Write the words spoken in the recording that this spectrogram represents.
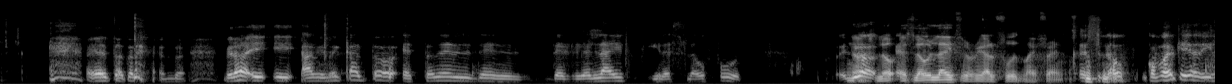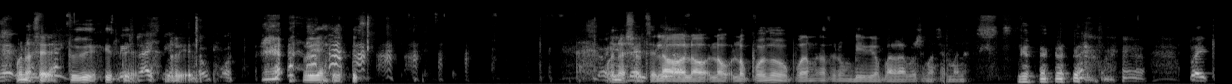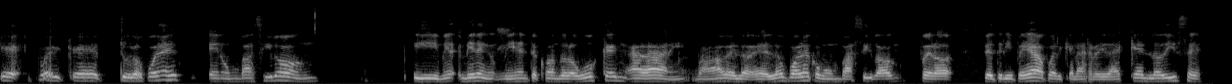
Está tremendo. Mira, y, y a mí me encantó esto del, del, del real life y el slow food. No, Digo, slow, eh, slow life y real food, my friend. slow, ¿cómo es que yo dije? Bueno, sé, tú dijiste real life y real, slow food. real. Bueno, eso lo, lo, lo, lo puedo, podemos hacer un vídeo para la próxima semana. Porque, porque tú lo pones en un vacilón y mi- miren, mi gente, cuando lo busquen a Dani, vamos a verlo, él lo pone como un vacilón, pero te tripea porque la realidad es que él lo dice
